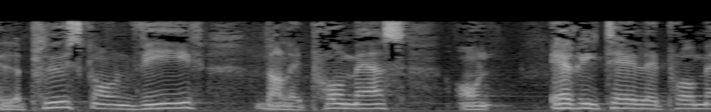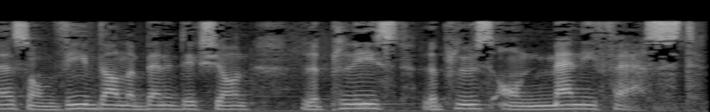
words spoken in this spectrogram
Et le plus qu'on vive dans les promesses, on hérite les promesses, on vit dans la bénédiction, le plus, le plus on manifeste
